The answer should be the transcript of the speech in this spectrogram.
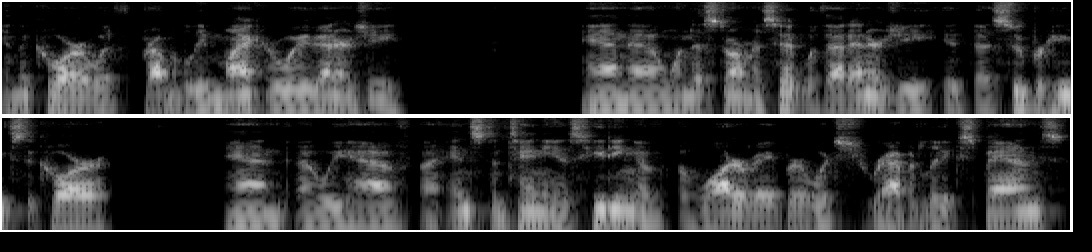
in the core with probably microwave energy. And uh, when this storm is hit with that energy, it uh, superheats the core and uh, we have uh, instantaneous heating of, of, water vapor, which rapidly expands.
